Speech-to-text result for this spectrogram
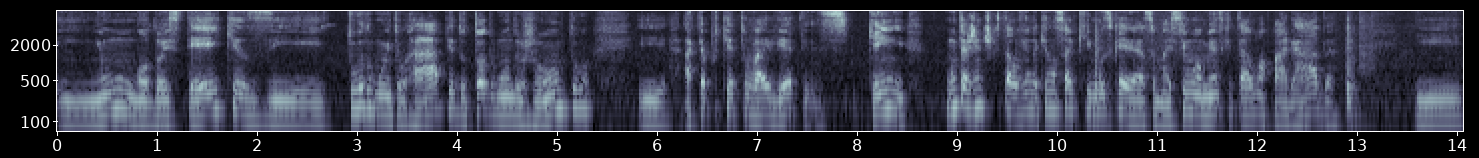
em um ou dois takes e tudo muito rápido, todo mundo junto. E até porque tu vai ver quem Muita gente que está ouvindo aqui não sabe que música é essa, mas tem um momento que está uma parada e,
